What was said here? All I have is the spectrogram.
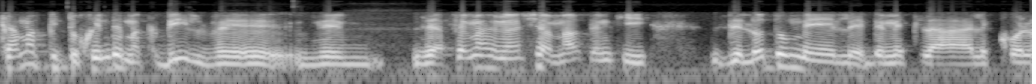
כמה פיתוחים במקביל, ו- וזה יפה מה שאמרתם, כי זה לא דומה ל- באמת לכל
